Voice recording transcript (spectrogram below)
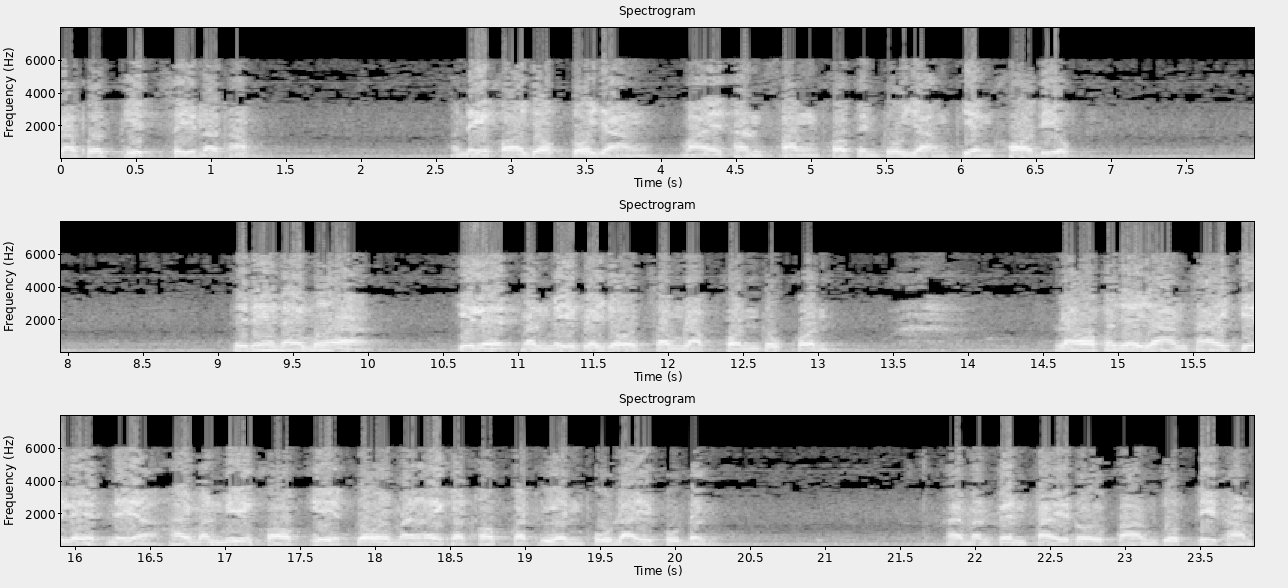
ประพฤติผิดศีลธรรม อันนี้ขอยกตัวอย่างมาให้ท่านฟังพอเป็นตัวอย่างเพียงข้อเดียว ทีนี้ในเมื่อกิเลสมันมีประโยชน์สำหรับคนทุกคน เราพยายามใช้กิเลสเนี่ย ให้มันมีขอบเขตโดยไม่ให้กระทบกระเทือนผู้ใดผู้หนึ่ง ให้มันเป็นไปโดยความยุติธรรม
